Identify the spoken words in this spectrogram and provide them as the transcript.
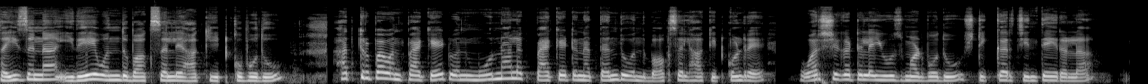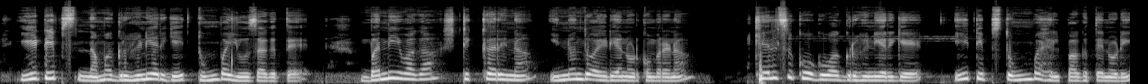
ಸೈಜನ್ನು ಇದೇ ಒಂದು ಬಾಕ್ಸಲ್ಲೇ ಹಾಕಿ ಇಟ್ಕೋಬೋದು. ಹತ್ತು ರೂಪಾಯಿ ಒಂದು ಪ್ಯಾಕೆಟ್, ಒಂದು ಮೂರ್ನಾಲ್ಕು ಪ್ಯಾಕೆಟನ್ನು ತಂದು ಒಂದು ಬಾಕ್ಸಲ್ಲಿ ಹಾಕಿ ಇಟ್ಕೊಂಡ್ರೆ ವರ್ಷಗಟ್ಟಲೆ ಯೂಸ್ ಮಾಡ್ಬೋದು, ಸ್ಟಿಕ್ಕರ್ ಚಿಂತೆ ಇರಲ್ಲ. ಈ ಟಿಪ್ಸ್ ನಮ್ಮ ಗೃಹಿಣಿಯರಿಗೆ ತುಂಬ ಯೂಸ್ ಆಗುತ್ತೆ. ಬನ್ನಿ ಇವಾಗ ಸ್ಟಿಕ್ಕರಿನ ಇನ್ನೊಂದು ಐಡಿಯಾ ನೋಡ್ಕೊಂಬರೋಣ. ಕೆಲ್ಸಕ್ಕೆ ಹೋಗುವ ಗೃಹಿಣಿಯರಿಗೆ ಈ ಟಿಪ್ಸ್ ತುಂಬ ಹೆಲ್ಪ್ ಆಗುತ್ತೆ ನೋಡಿ.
